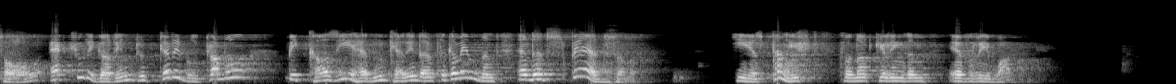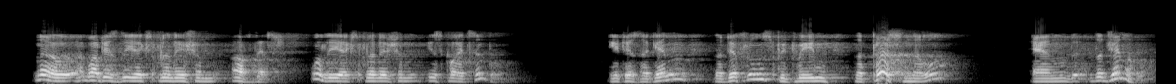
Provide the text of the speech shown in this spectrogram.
Saul actually got into terrible trouble because he hadn't carried out the commandment and had spared some of them. He is punished for not killing them every one. Now, what is the explanation of this? Well, the explanation is quite simple. It is again the difference between the personal and the general.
